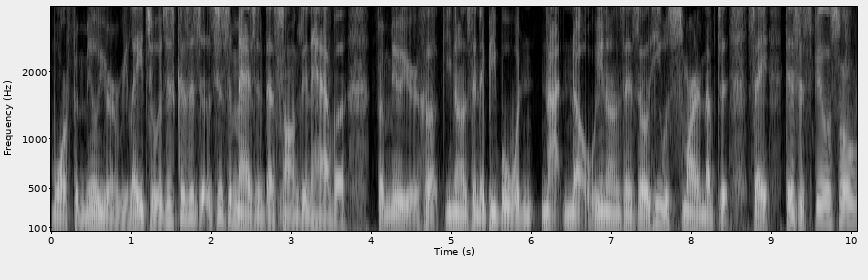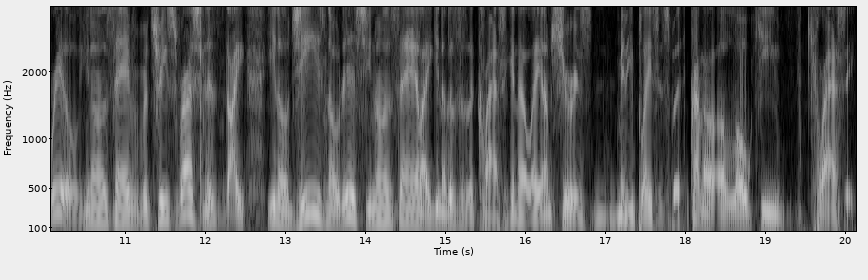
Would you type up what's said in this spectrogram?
more familiar and relate to it. Just because it's just imagine if that song didn't have a familiar hook, you know what I'm saying, that people would not know, you know what I'm saying? So he was smart enough to say, this is feels so real, you know what I'm saying? Patrice Rushen, it's like, you know, G's know this, you know what I'm saying? Like, you know, this is a classic in LA. I'm sure it's many places, but kind of a low key classic.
